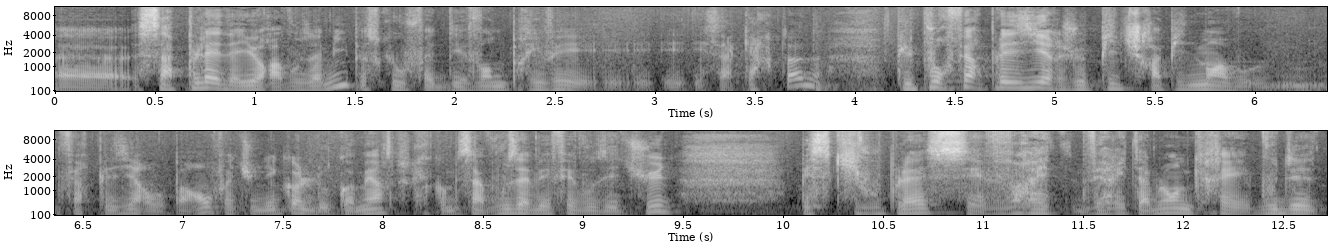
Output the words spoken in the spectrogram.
Euh, ça plaît d'ailleurs à vos amis parce que vous faites des ventes privées et, ça cartonne. Puis pour faire plaisir, je pitch rapidement à faire plaisir à vos parents, vous faites une école de commerce parce que comme ça vous avez fait vos études. Mais ce qui vous plaît, c'est véritablement de créer. Vous êtes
